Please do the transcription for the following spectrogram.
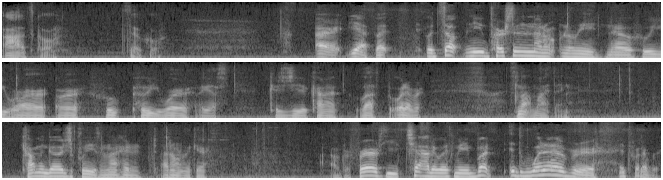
Ah, oh, that's cool. So cool. Alright, yeah, but what's up, new person? I don't really know who you are or who who you were, I guess, because you kind of left, but whatever. It's not my thing. Come and go as you please. I'm not here to... I don't really care. I would prefer if you chatted with me, but it's whatever. It's whatever.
